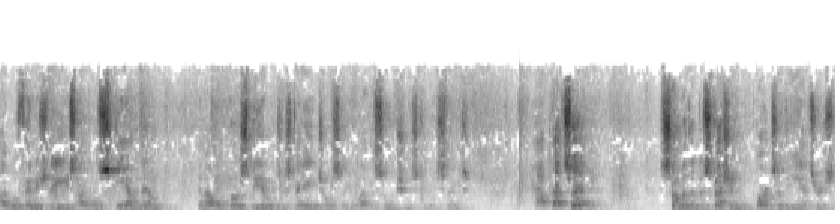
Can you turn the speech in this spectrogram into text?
I will finish these, I will scan them, and I will post the images to Angel so you'll have the solutions to these things. That said, some of the discussion parts of the answers,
